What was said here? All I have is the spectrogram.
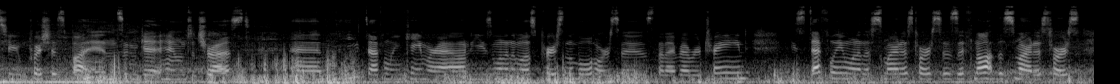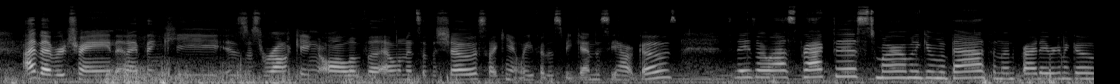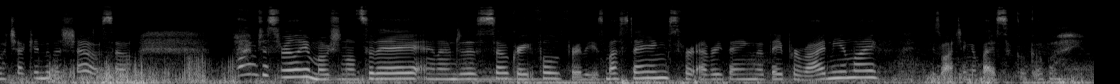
to push his buttons and get him to trust. And he definitely came around. He's one of the most personable horses that I've ever trained. He's definitely one of the smartest horses, if not the smartest horse I've ever trained. And I think he is just rocking all of the elements of the show. So I can't wait for this weekend to see how it goes. Today's our last practice. Tomorrow I'm gonna give him a bath and then Friday we're gonna go check into the show. So I'm just really emotional today and I'm just so grateful for these Mustangs, for everything that they provide me in life. He's watching a bicycle go by.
